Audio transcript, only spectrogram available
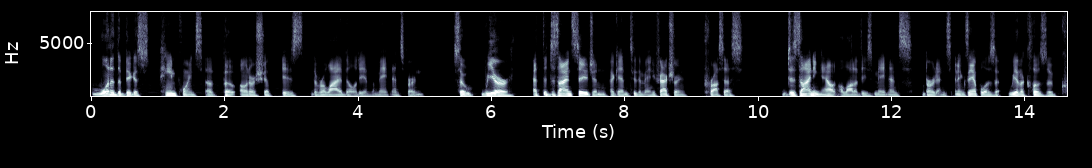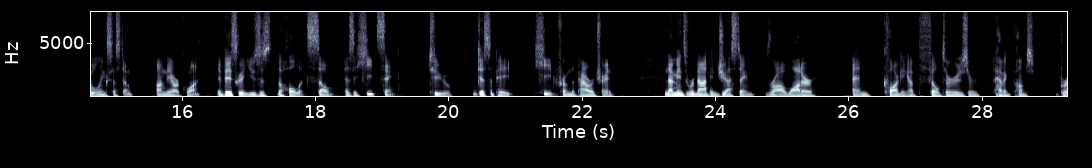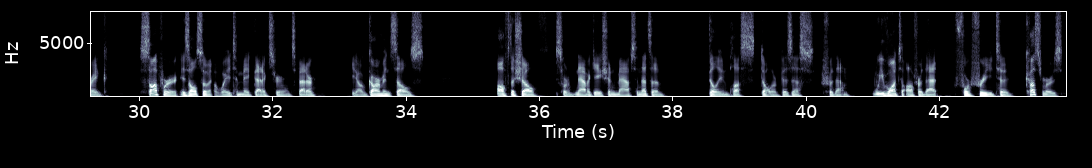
One of the biggest pain points of boat ownership is the reliability and the maintenance burden. So we are at the design stage and again through the manufacturing process designing out a lot of these maintenance burdens. An example is we have a closed loop cooling system on the Arc One. It basically uses the hull itself as a heat sink to dissipate heat from the powertrain. And that means we're not ingesting raw water and clogging up filters or having pumps break. Software is also a way to make that experience better. You know, Garmin sells off the shelf sort of navigation maps, and that's a billion plus dollar business for them. We want to offer that for free to customers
